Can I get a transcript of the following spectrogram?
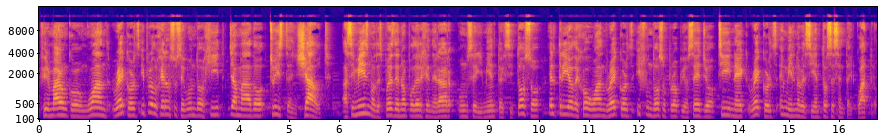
Firmaron con Wand Records y produjeron su segundo hit llamado Twist and Shout. Asimismo, después de no poder generar un seguimiento exitoso, el trío dejó One Records y fundó su propio sello T-Neck Records en 1964.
